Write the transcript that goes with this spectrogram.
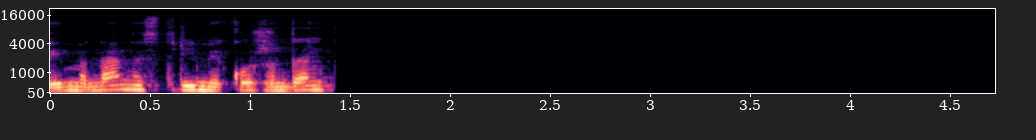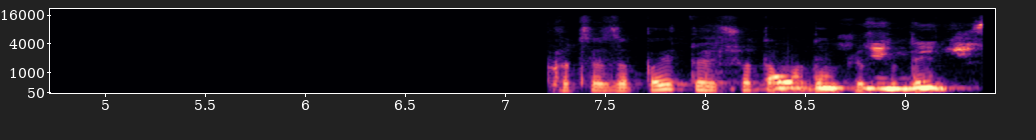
і мене на стрімі кожен день про це запитують, що там один плюс один.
